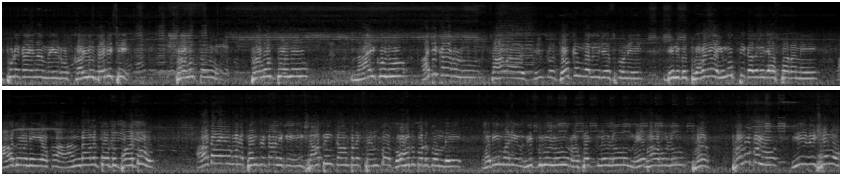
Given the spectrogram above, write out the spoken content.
ఇప్పటికైనా మీరు కళ్ళు తెరిచి ప్రభుత్వం ప్రభుత్వము నాయకులు అధికారులు చాలా దీంట్లో జోక్యం కలుగు చేసుకొని దీనికి త్వరగా విముక్తి కలుగజేస్తారని ఆదోని యొక్క అందాలతో పాటు ఆదాయం కూడా పెంచడానికి ఈ షాపింగ్ కాంప్లెక్స్ ఎంతో దోహదపడుతుంది. మరి మరి విఘ్నులు రసజ్ఞులు మేధావులు ప్రముఖులు ఈ విషయము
